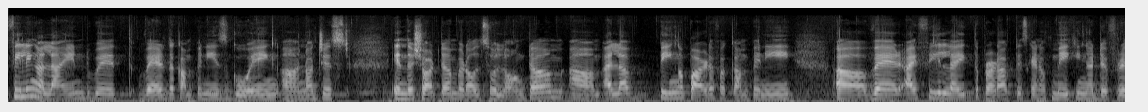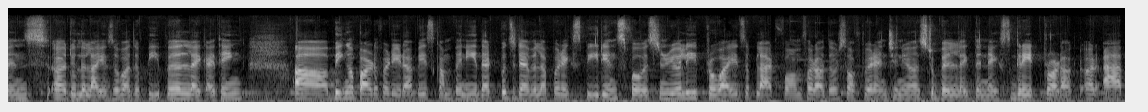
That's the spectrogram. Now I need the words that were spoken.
feeling aligned with where the company is going, uh, not just in the short term, but also long term. Um, I love being a part of a company uh, where I feel like the product is kind of making a difference uh, to the lives of other people. Like I think uh, being a part of a database company that puts developer experience first and really provides a platform for other software engineers to build like the next great product or app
